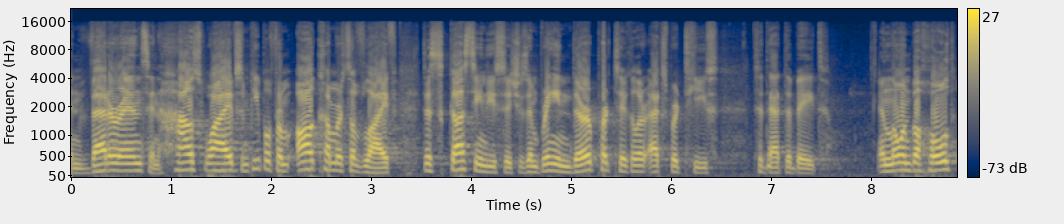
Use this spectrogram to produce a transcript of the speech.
and veterans and housewives and people from all comers of life discussing these issues and bringing their particular expertise to that debate. And lo and behold,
